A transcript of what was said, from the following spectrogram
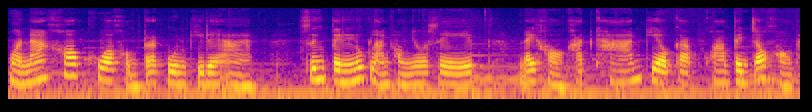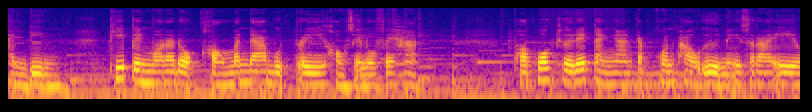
หัวหน้าครอบครัวของตระกูลกิเลอาดซึ่งเป็นลูกหลานของโยเซฟ ได้ขอคัดค้านเกี่ยวกับความเป็นเจ้าของแผ่นดิน ที่เป็นมรดกของบรรดาบุตรีของเซโลเฟหัดเพราะพวกเธอได้แต่งงานกับคนเผ่าอื่นในอิสราเอล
